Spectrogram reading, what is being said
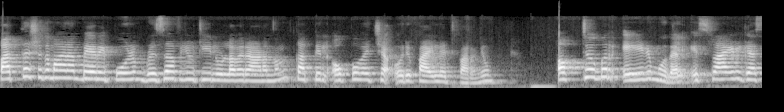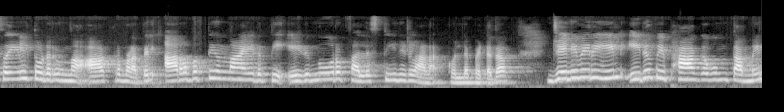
പത്ത് ശതമാനം പേർ ഇപ്പോഴും റിസർവ് ഡ്യൂട്ടിയിലുള്ളവരാണെന്നും കത്തിൽ ഒപ്പുവെച്ച ഒരു പൈലറ്റ് പറഞ്ഞു. ഒക്ടോബർ ഏഴ് മുതൽ ഇസ്രായേൽ ഗസയിൽ തുടരുന്ന ആക്രമണത്തിൽ അറുപത്തിയൊന്നായിരത്തി എഴുന്നൂറ് ഫലസ്തീനികളാണ് കൊല്ലപ്പെട്ടത്. ജനുവരിയിൽ ഇരുവിഭാഗവും തമ്മിൽ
